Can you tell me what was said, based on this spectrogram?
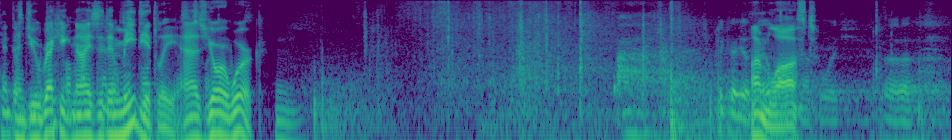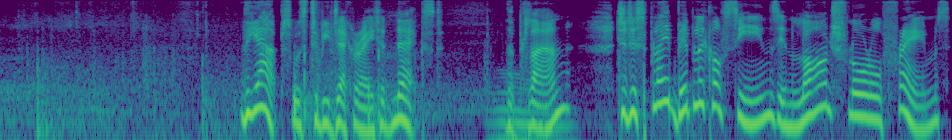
and you recognize it immediately as your work. I'm lost. The apse was to be decorated next. The plan? To display biblical scenes in large floral frames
